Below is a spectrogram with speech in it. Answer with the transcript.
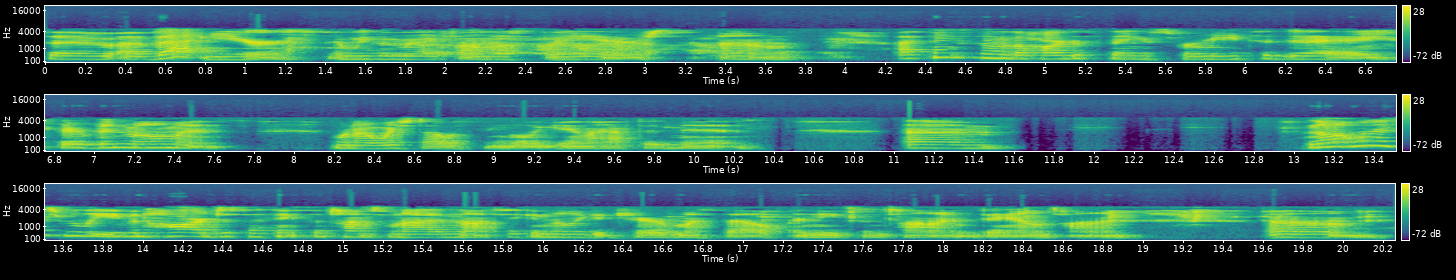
So uh, that year, and we've been married for almost three years. Um, I think some of the hardest things for me today, there have been moments when I wished I was single again. I have to admit. Um, not when it's really even hard, just I think sometimes when I'm not taking really good care of myself and need some time, downtime. Um,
